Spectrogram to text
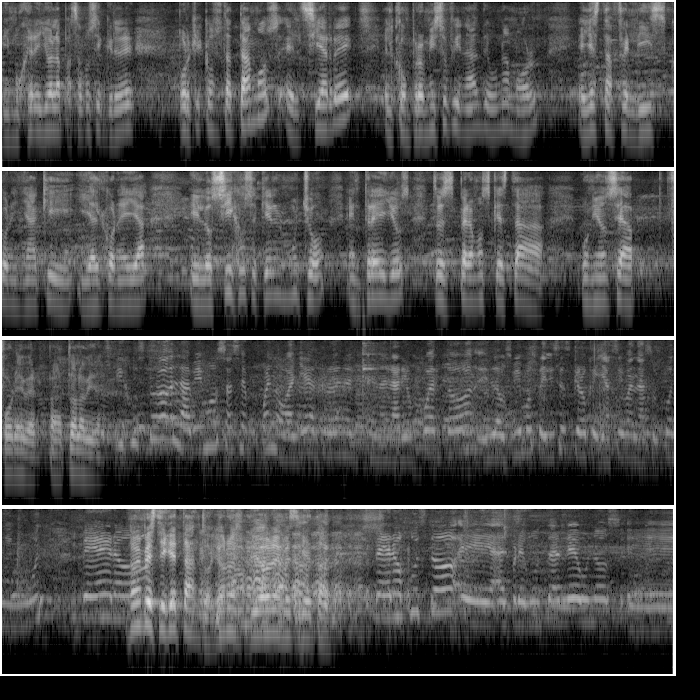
mi mujer y yo la pasamos increíble porque constatamos el cierre, el compromiso final de un amor. Ella está feliz con Iñaki y, y él con ella. Y los hijos se quieren mucho entre ellos. Entonces esperamos que esta unión sea forever, para toda la vida. Y justo la vimos hace, bueno, ayer creo en el, en el aeropuerto, los vimos felices, creo que ya se iban a su honeymoon, pero... No investigué tanto, yo no, yo no investigué tanto. Pero justo eh, al preguntarle unos eh,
